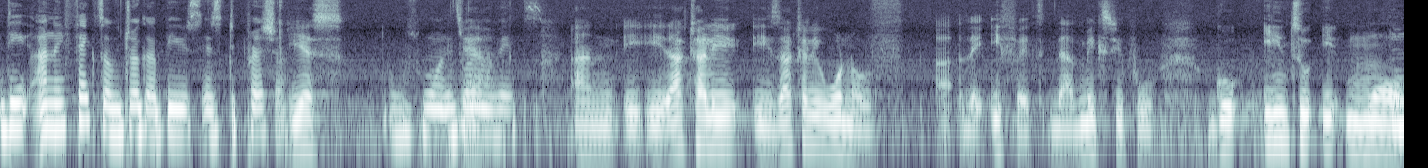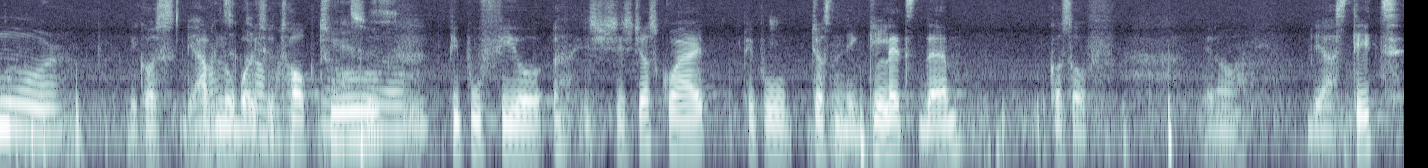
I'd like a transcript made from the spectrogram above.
the an effect of drug abuse is depression? Yes, it's one, it's yeah. one of it. And it, it actually is actually one of uh, the effect that makes people go into it more. More. Because they have nobody to, to talk to. Yes. People feel uh, she's just quiet. People just neglect them because of, you know, their state,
